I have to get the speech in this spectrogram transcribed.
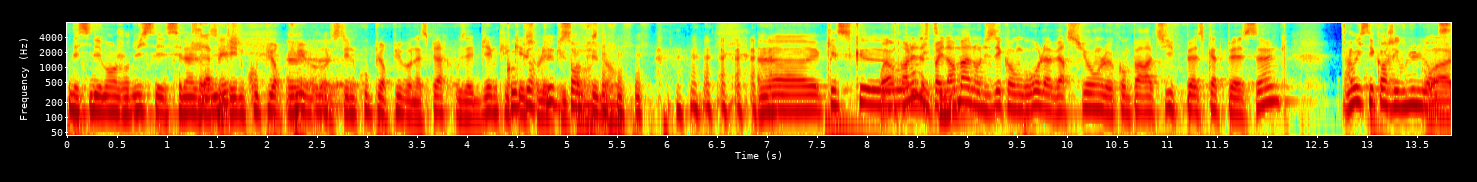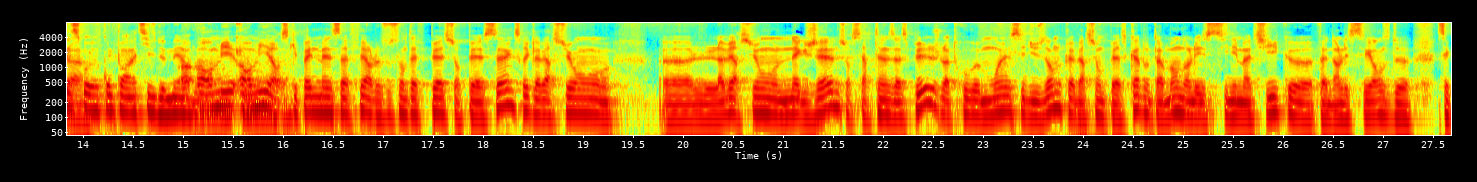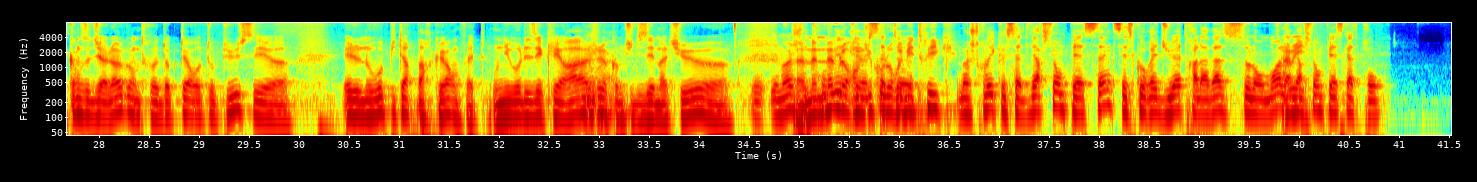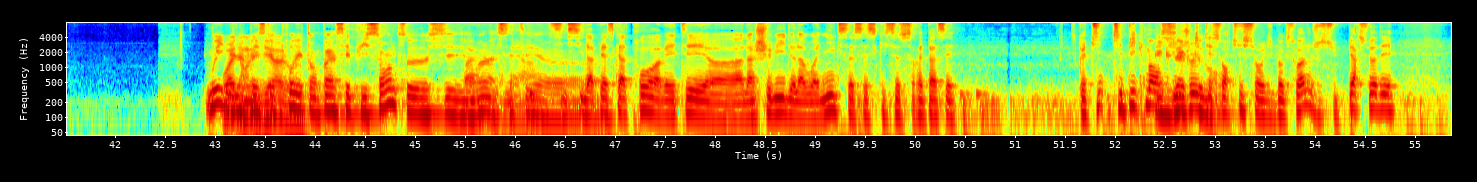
Décidément, aujourd'hui, c'est la journée. C'était une coupure pub. Euh, c'était une coupure pub. On espère que vous avez bien cliqué sur les pubs. Sans pub. euh, Qu'est-ce que. Ouais, on parlait de Spider-Man. On disait qu'en gros, la version, le comparatif PS4, PS5. Ah oui, c'est quand j'ai voulu lancer ce comparatif de merde. Hormis, hormis euh, alors, ce qui est pas une mince affaire, le 60 FPS sur PS5, c'est vrai que la version euh, la version next-gen, sur certains aspects, je la trouve moins séduisante que la version PS4, notamment dans les cinématiques, euh, enfin dans les séances de séquences de dialogue entre Docteur Autopus et euh, et le nouveau Peter Parker en fait. Au niveau des éclairages, comme tu disais Mathieu, et, moi, je même, même le rendu colorimétrique. Moi je trouvais que cette version PS5, c'est ce qu'aurait dû être à la base selon moi la ah version PS4 Pro. Oui, mais la PS4 Pro n'étant pas assez puissante, euh, voilà, c'était. Euh, si, la PS4 Pro avait été euh, à la cheville de la One X, c'est ce qui se serait passé. Parce que typiquement, si le jeu était sorti sur Xbox One, je suis persuadé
